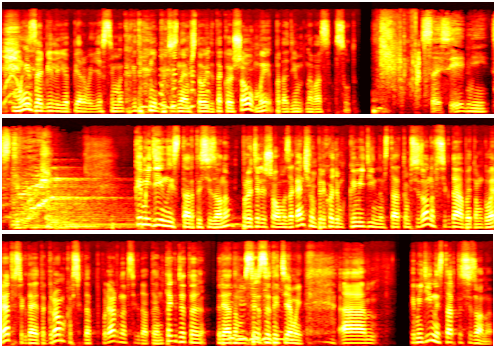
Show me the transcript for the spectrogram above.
Мы забили ее первой. Если мы когда-нибудь узнаем, что выйдет такое шоу, мы подадим на вас в суд. Соседний стеллаж. Комедийные старты сезона. Про телешоу мы заканчиваем. Переходим к комедийным стартам сезона. Всегда об этом говорят. Всегда это громко, всегда популярно. Всегда ТНТ где-то рядом с, этой темой. Комедийные старты сезона.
